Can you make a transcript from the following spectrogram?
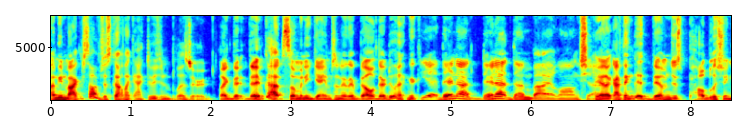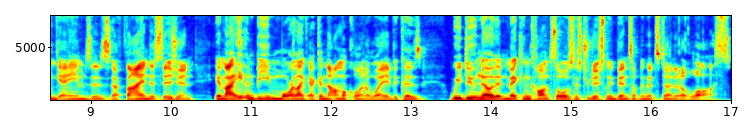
I mean, Microsoft just got like Activision Blizzard. Like, they, they've got so many games under their belt. They're doing like, yeah, they're not they're not done by a long shot. yeah, like I think that them just publishing games is a fine decision. It might even be more like economical in a way because we do know that making consoles has traditionally been something that's done at a loss.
